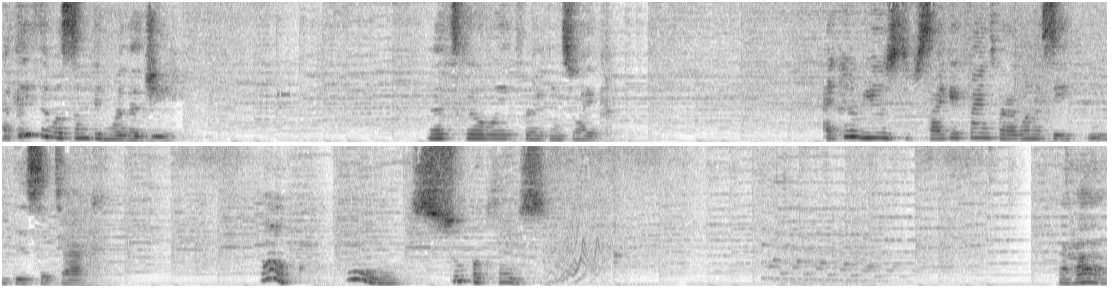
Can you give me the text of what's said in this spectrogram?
at least it was something with a G. Let's go with Breaking Swipe. I could have used Psychic Fangs, but I want to see this attack. Oh, ooh, super close. Haha.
